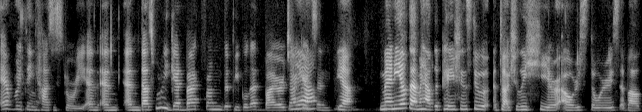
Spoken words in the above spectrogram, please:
Everything has a story, and and and that's what we get back from the people that buy our jackets. And yeah many of them have the patience to to actually hear our stories about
